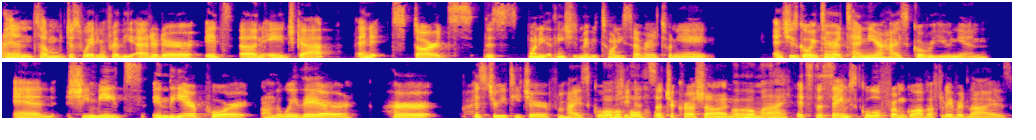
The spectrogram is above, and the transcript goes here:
and so I'm just waiting for the editor. It's an age gap and it starts this 20 I think she's maybe 27 or 28 and she's going to her 10 year high school reunion and she meets in the airport on the way there her history teacher from high school she Oh. had such a crush on. Oh my. It's the same school from Guava Flavored Lies.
